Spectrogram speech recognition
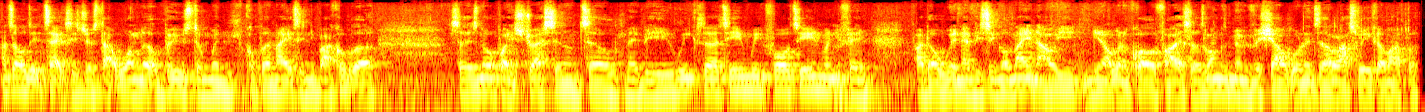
That's all it takes is just that one little boost and win a couple of nights and you're back up there. So there's no point stressing until maybe week 13, week 14 when you think if I don't win every single night now, you, you're not going to qualify. So as long as I'm in with a shout going into the last week, I'm happy.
